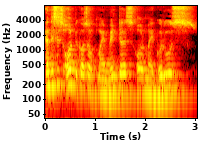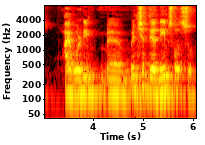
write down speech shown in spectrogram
And this is all because of my mentors, all my gurus. I have already uh, mentioned their names also.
